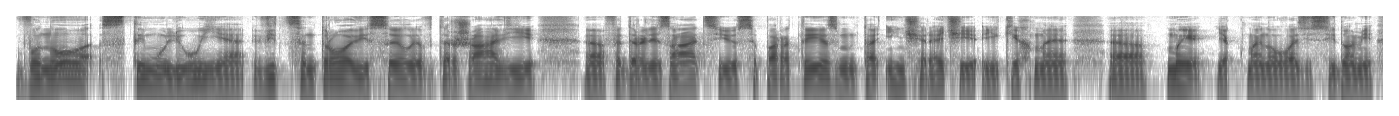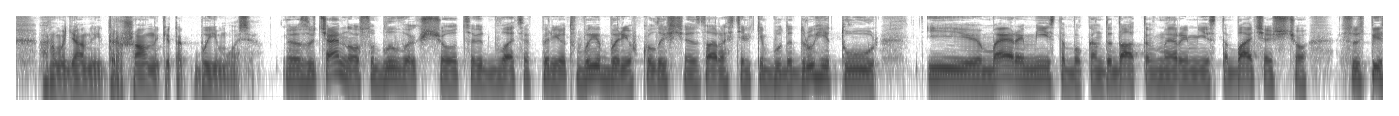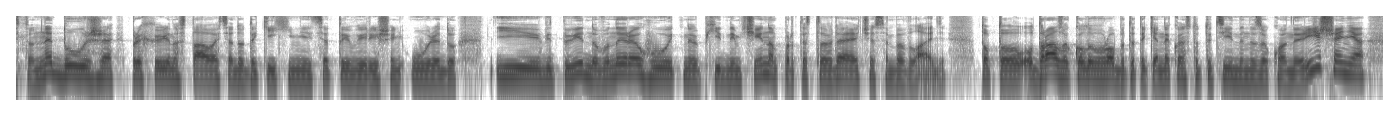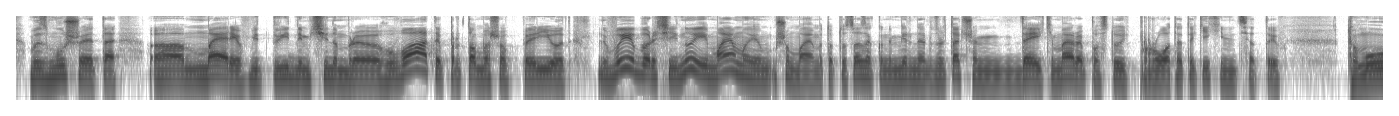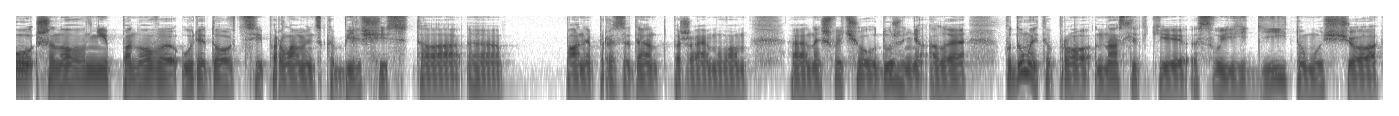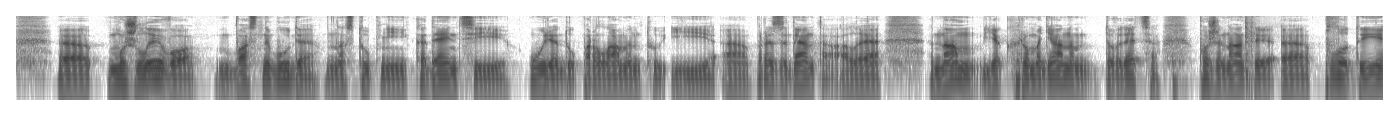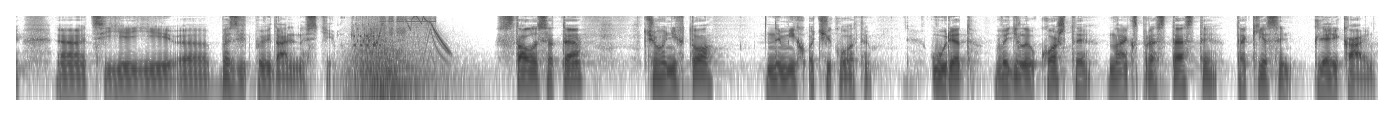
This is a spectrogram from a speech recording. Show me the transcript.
воно стимулює відцентрові сили в державі, федералізацію, сепаратизм та інші речі, яких ми. Е, ми, як маю на увазі свідомі громадяни і державники, так боїмося. Звичайно, особливо якщо це відбувається в період виборів, коли ще зараз тільки буде другий тур, і мери міста або кандидати в мери міста бачать, що суспільство не дуже прихильно ставиться до таких ініціатив і рішень уряду, і відповідно вони реагують необхідним чином, протиставляючи себе владі. Тобто, одразу, коли ви робите таке неконституційне незаконне рішення, ви змушуєте е, мерів відповідним чином реагувати, при тому, що в період виборчий. Ну і маємо, що маємо. Тобто, це закономірний результат, що деякі мери повстують проти таких ініціатив. Тому, шановні панове урядовці, парламентська більшість та е, пане президент, бажаємо вам е, найшвидшого одужання, але подумайте про наслідки своїх дій, тому що е, можливо вас не буде в наступній каденції уряду, парламенту і е, президента, але нам, як громадянам, доведеться пожинати е, плоди е, цієї безвідповідальності. Сталося те, чого ніхто не міг очікувати. Уряд виділив кошти на експрес-тести та кисень для лікарень.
